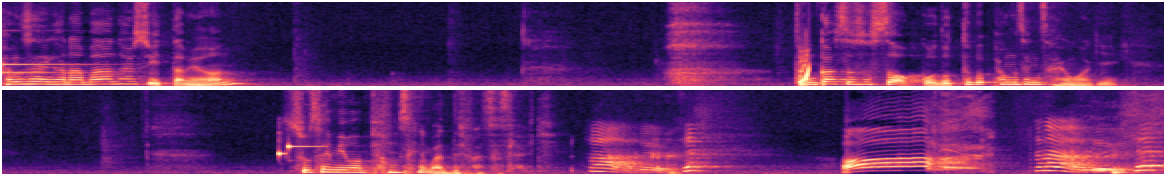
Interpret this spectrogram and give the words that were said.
평생 하나만 할 수 있다면 하, 돈가스 소스 없고 노트북 평생 사용하기. 수세미만 평생 만들면서 살기. 하나, 둘, 셋. 아! 하나, 둘, 셋.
